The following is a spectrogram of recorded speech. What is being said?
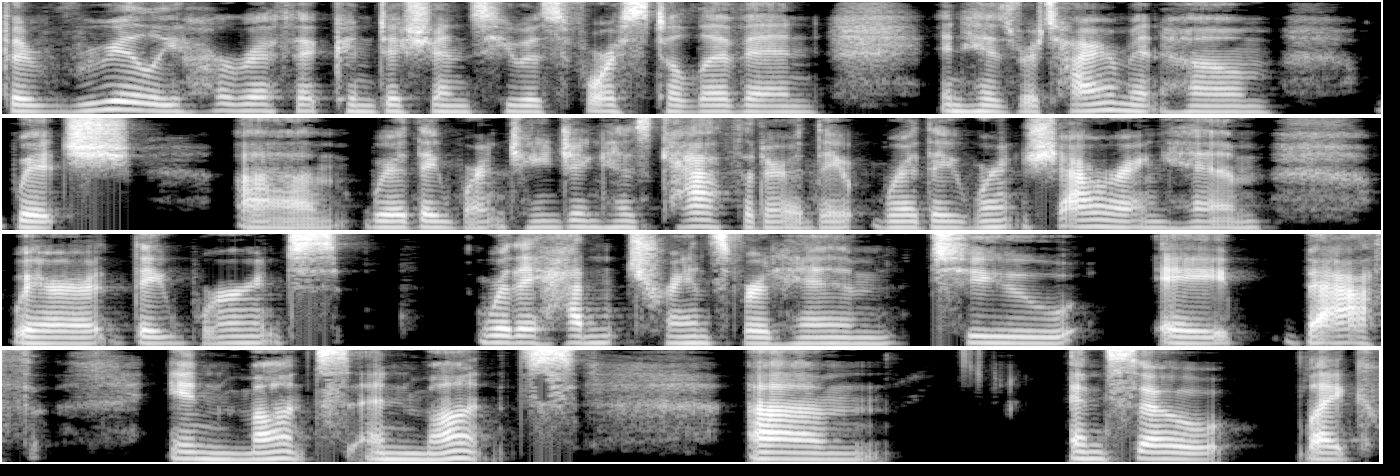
the really horrific conditions he was forced to live in in his retirement home which um, where they weren't changing his catheter they where they weren't showering him where they weren't where they hadn't transferred him to a bath in months and months. Um, and so like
